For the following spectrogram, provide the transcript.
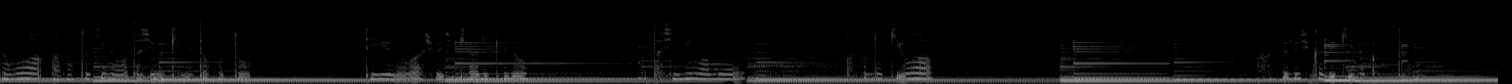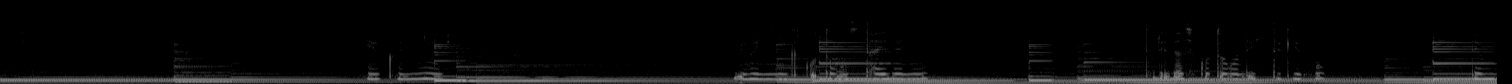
のはあの時の私が決めたことっていうのが正直あるけど私にはもうあの時は外るしかできなかったのゆうくんに病院に行くことも伝えずに連れ出すこともできたけどでも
